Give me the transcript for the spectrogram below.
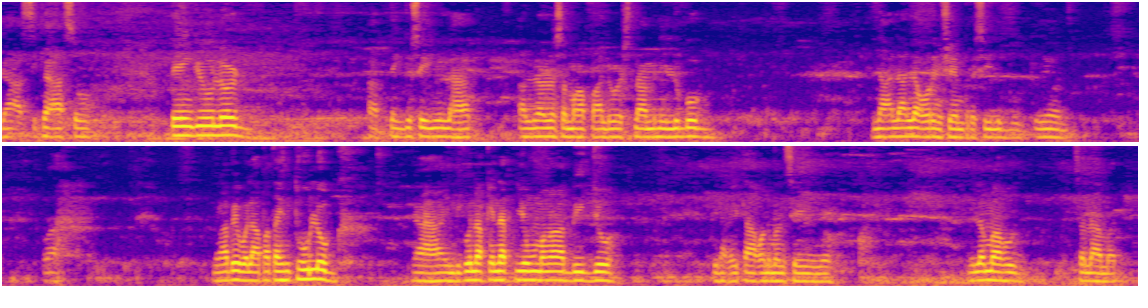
nag-aasikaso. Thank you Lord. At thank you sa inyo lahat. Lalo lalo sa mga followers namin ni Lubog. Naalala ko rin syempre si Lubog. Ayun. Wah. Grabe, wala pa tayong tulog. Kaya hindi ko na kinat yung mga video. Pinakita ko naman sa inyo. Ilang mahod. Salamat.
